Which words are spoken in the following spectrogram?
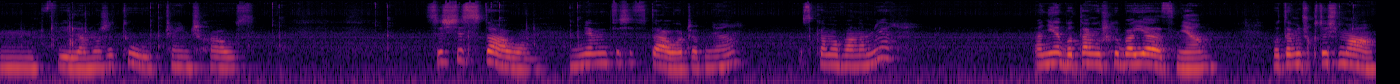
Mm, chwila, może tu, change house. Coś się stało. Nie wiem, co się stało, nie? Skamowano mnie? A nie, bo tam już chyba jest, nie? Bo tam już ktoś ma.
